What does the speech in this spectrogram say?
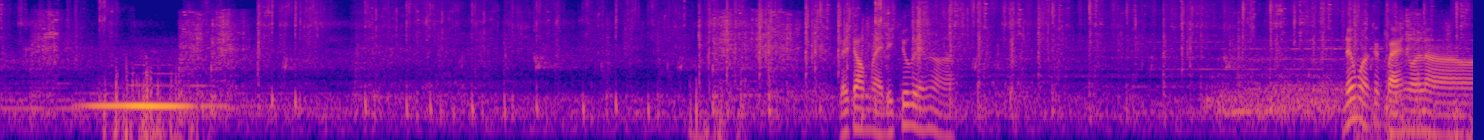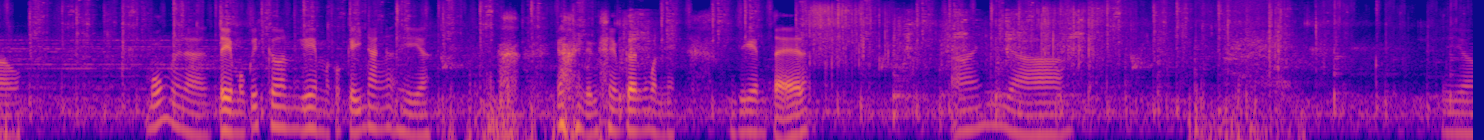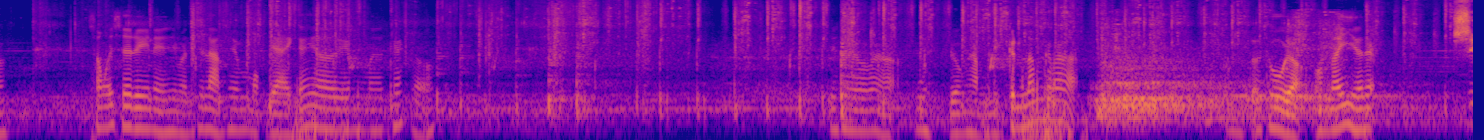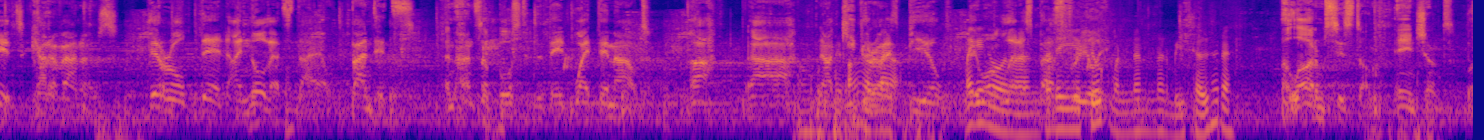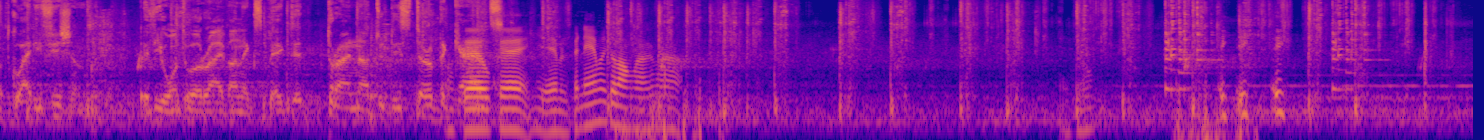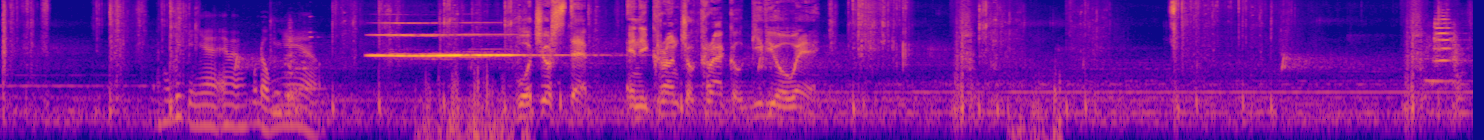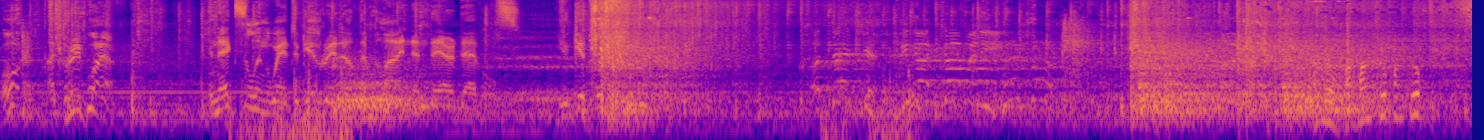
Để cho ông này đi trước em rồi nếu mà các bạn gọi là muốn là tìm một cái kênh game mà có kỹ năng á, thì bạn đừng xem kênh của mình nha mình chơi game tệ đó ấy giờ thì uh, xong cái series này thì mình sẽ làm thêm một vài cái ờ, game ờ, khác nữa tiếp theo các bạn ạ Ui, đường hầm thì kinh lắm các bạn ạ tôi thua rồi hôm nay gì đấy Shit, caravanners. They're all dead, I know that style. Bandits. And Hansa boasted that they'd wipe them out. Ah, ah, now keep your eyes peeled. mấy cái người mà ta đi trước mình nên, nên bị xử hết rồi Alarm system, ancient, but quite efficient. If you want to arrive unexpected, try not to disturb the ok cans. ok vậy mình phải ném mấy cái lon ra các bạn ý ý ý em không biết gì nha em em không có đụng nha Watch your step. Any crunch or crack will give you away. Oh, a tripwire! An excellent way to get rid of the blind and daredevils. You get the... bắn luôn bắn bắn cướp bắn cướp mẹ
